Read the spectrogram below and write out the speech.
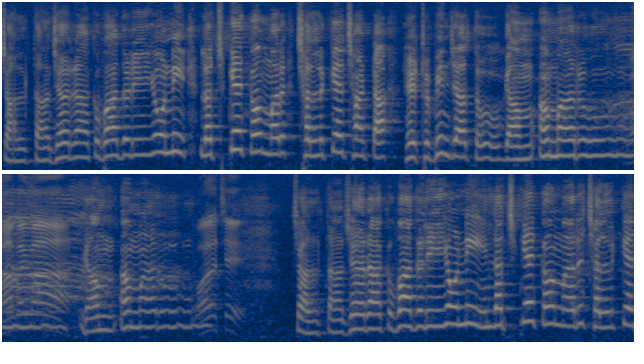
ચાલતા જરાક વાદળીઓની લચકે કમર છલકે છાંટા હેઠ ભીંજાતું ગામ અમારું. ગામ અમારું. ચાલતા જરાક વાદળીઓની લચકે કમર છલકે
